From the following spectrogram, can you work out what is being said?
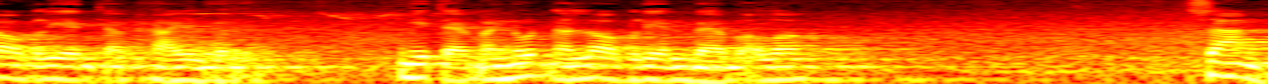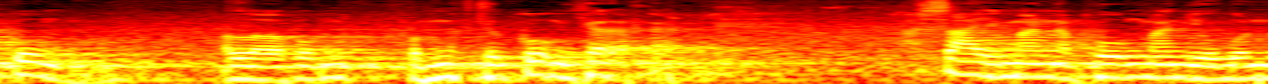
ลอกเรียนจากใครเลย มีแต่มนุษย์นะลอกเรียนแบบอัลลอฮ์ สร้างกุ้งอัลลอฮ์ผมผมนึกถึงกุ้งเยอะไส้มันนะพุงมันอยู่บน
